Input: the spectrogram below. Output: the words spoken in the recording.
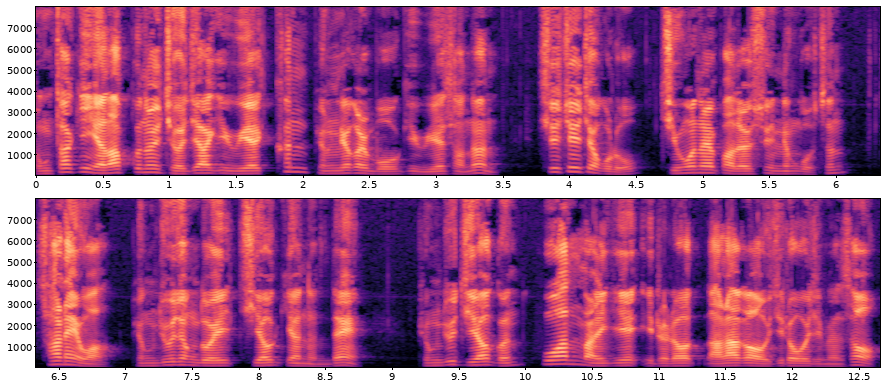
동탁이 연합군을 저지하기 위해 큰 병력을 모으기 위해서는 실질적으로 지원을 받을 수 있는 곳은 사례와 병주 정도의 지역이었는데 병주 지역은 후한 말기에 이르러 나라가 어지러워지면서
